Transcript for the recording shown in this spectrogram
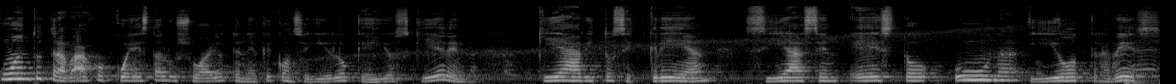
¿Cuánto trabajo cuesta al usuario tener que conseguir lo que ellos quieren? ¿Qué hábitos se crean si hacen esto una y otra vez?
